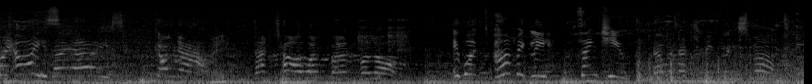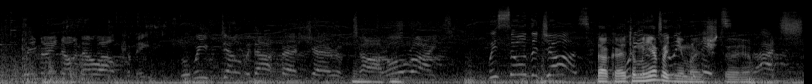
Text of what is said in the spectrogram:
My eyes! Go now! Right. That tar won't burn for long. It worked perfectly. Thank you. That was actually pretty smart. We may not know alchemy, but we've dealt with our fair share of tar, all right? We saw the jars. Так, а это мне поднимать, что ли? That's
